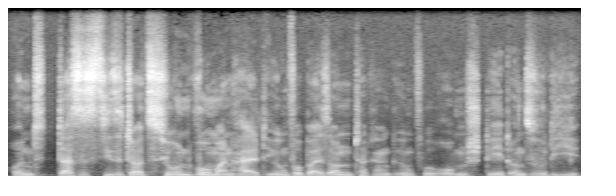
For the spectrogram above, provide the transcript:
Und das ist die Situation, wo man halt irgendwo bei Sonnenuntergang irgendwo oben steht und so die,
